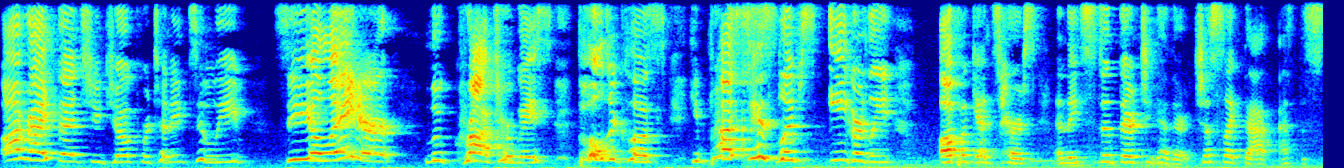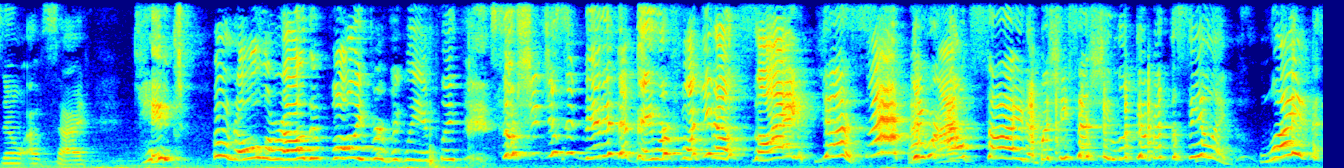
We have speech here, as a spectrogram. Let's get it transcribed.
All right then, she joked, pretending to leave. See you later. Luke grabbed her waist, pulled her close. He pressed his lips eagerly up against hers, and they stood there together, just like that, as the snow outside came down all around and falling perfectly in place. So she just admitted that they were fucking outside. Yes, they were outside, but she says she looked up at the ceiling. What?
